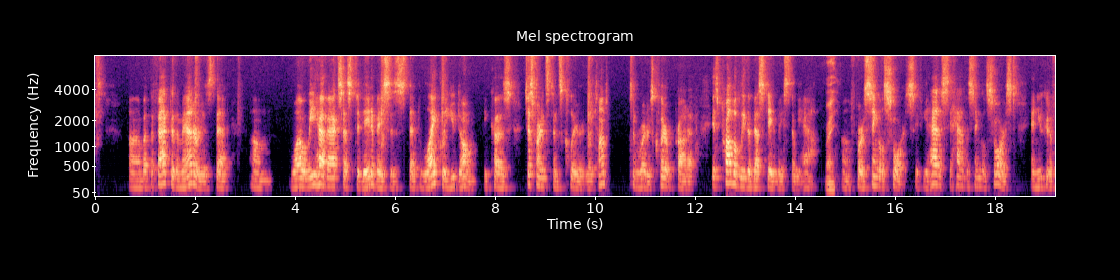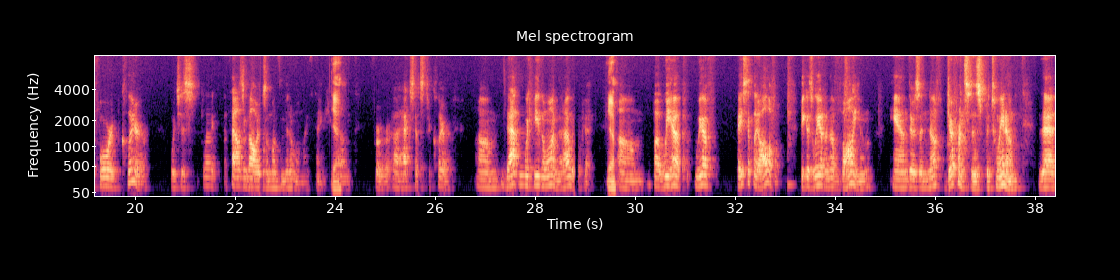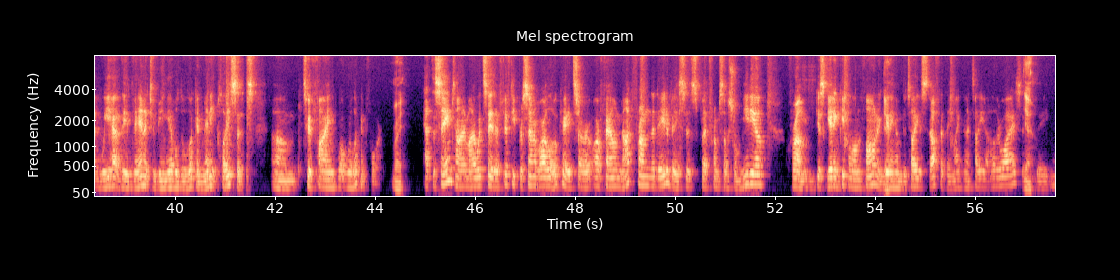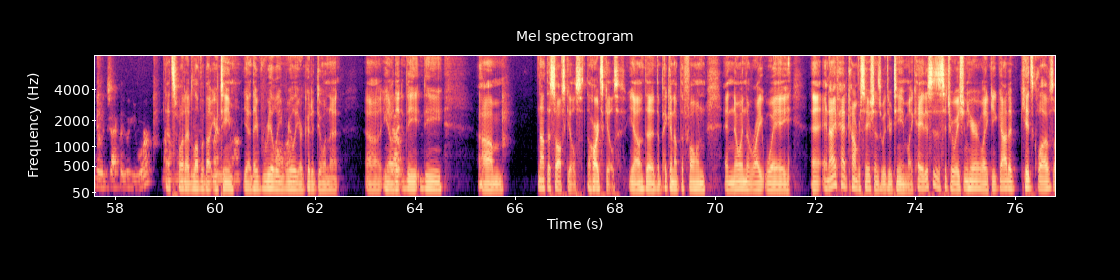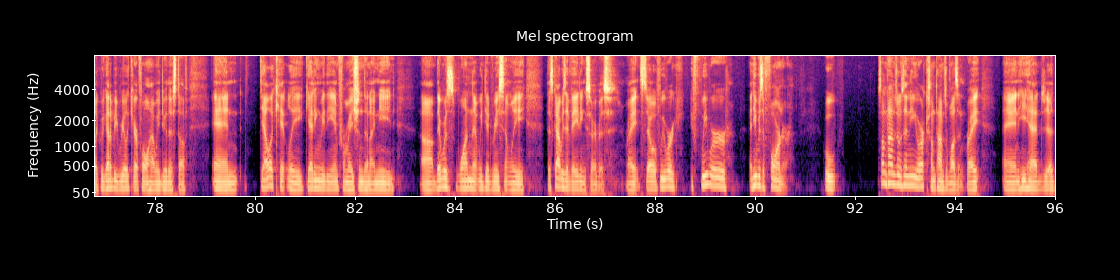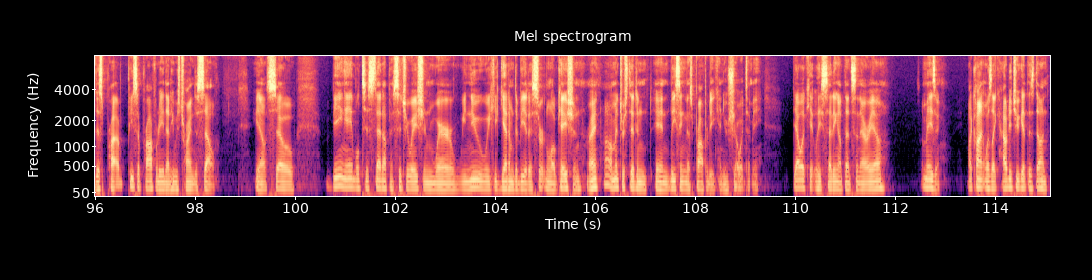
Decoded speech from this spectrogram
Uh, but the fact of the matter is that um, while we have access to databases that likely you don't, because just for instance, Clear, the Thomson Reuters Clear product is probably the best database that we have right. uh, for a single source. If you had to have a single source and you could afford Clear, which is like a thousand dollars a month minimum, I think, yeah. um, for uh, access to Clear, um, that would be the one that I would pick. Yeah. Um, but we have we have basically all of them because we have enough volume and there's enough differences between them that we have the advantage of being able to look in many places um, to find what we're looking for. Right. At the same time, I would say that 50% of our locates are, are found not from the databases, but from social media, from just getting people on the phone and Yeah. getting them to tell you stuff that they might not tell you otherwise. if Yeah. They knew exactly who you were. That's Um, what I love about your team. uh, Yeah, they really, uh, really are good at doing that. Uh, you know, Yeah. the, the the um, not the soft skills, the hard skills. You know, the the picking up the phone and knowing the right way. And, and I've had conversations with your team, like, hey, this is a situation here. Like, you got to kids gloves. Like, we got to be really careful on how we do this stuff, and delicately getting me the information that I need. Uh, there was one that we did recently. This guy was evading service, right? So if we were, if we were, and he was a foreigner who sometimes it was in New York, sometimes it wasn't, right? And he had uh, this pro- piece of property that he was trying to sell, you know, so being able to set up a situation where we knew we could get him to be at a certain location, right? Oh, I'm interested in in leasing this property. Can you show it to me? Delicately setting up that scenario, it's amazing. My client was like, "How did you get this done?"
